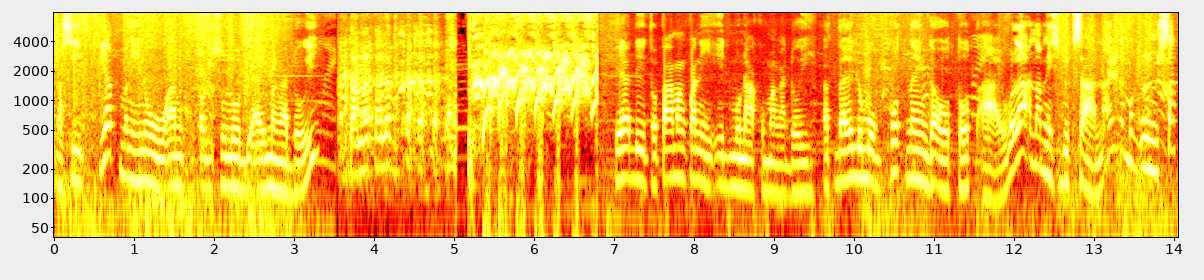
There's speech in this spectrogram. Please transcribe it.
nasipyat manihinuan ko pag sulod di ay mga doy. Tanga talaga. Kaya dito, tamang paniid muna ako mga doy. At dahil lumugpot na yung gaotot, ay wala na nisbik sana. Ay na mag-unsak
